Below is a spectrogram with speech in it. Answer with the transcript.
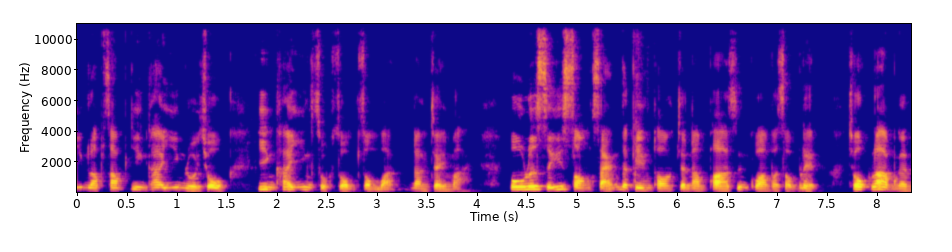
ยิ่งรับทรัพย์ ยิ่งให้ยิ่งรวยโชค ยิ่งให้ยิ่งสุขสมสมหวังดังใจหมาย ปูฤาษีสองแสงตะเกียงทองจะนำพาซึ่งความประสบเร็จ โชคลาภเงิน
